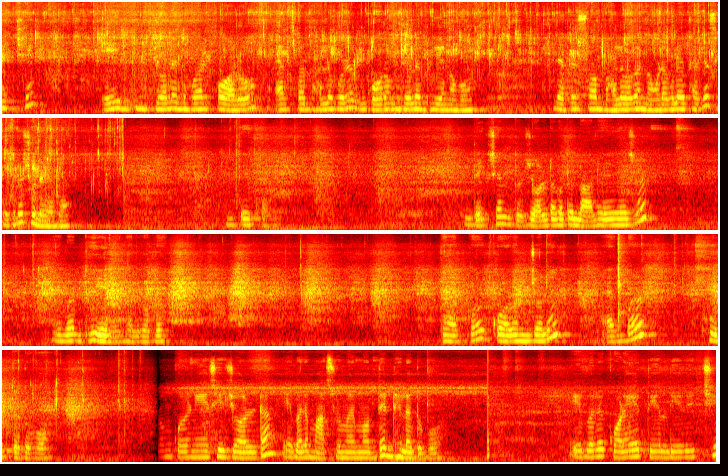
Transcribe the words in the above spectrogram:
নিচ্ছি। এই জলে ধোয়ার পরও একবার ভালো করে গরম জলে ধুয়ে নেব, যাতে সব ভালোভাবে নোংরাগুলো থাকে, সেগুলো চলে যাবে। দেখুন দেখছেন তো, জলটা কত লাল হয়ে গেছে। এবার ধুয়ে নিই ভালোভাবে। তারপর গরম জলে একবার ফুটতে দেবো। গরম করে নিয়েছি জলটা, এবারে মাশরুমের মধ্যে ঢেলে দেবো। এবারে কড়াইয়ে তেল দিয়ে দিচ্ছি।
